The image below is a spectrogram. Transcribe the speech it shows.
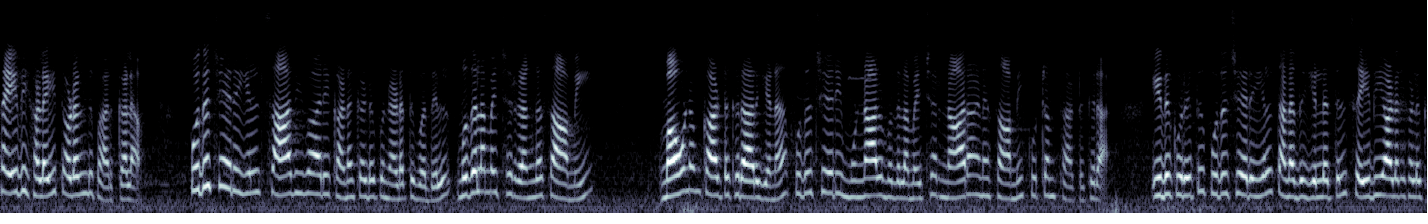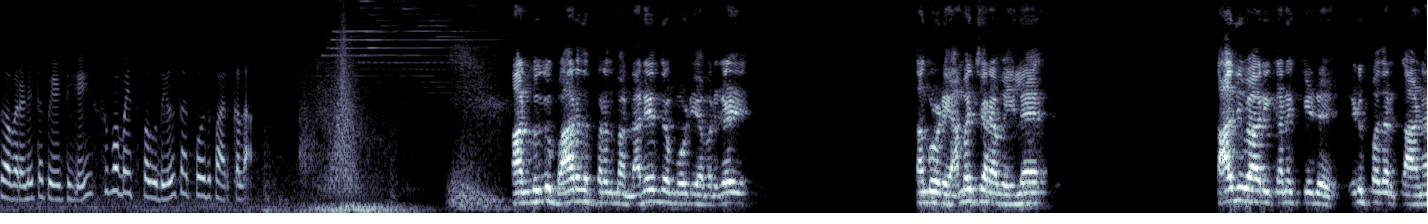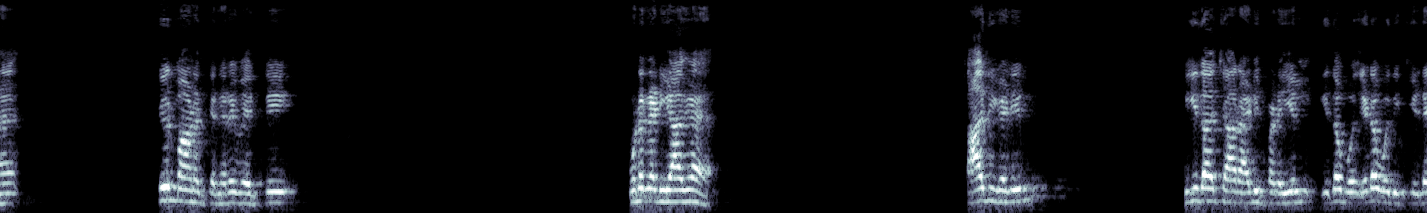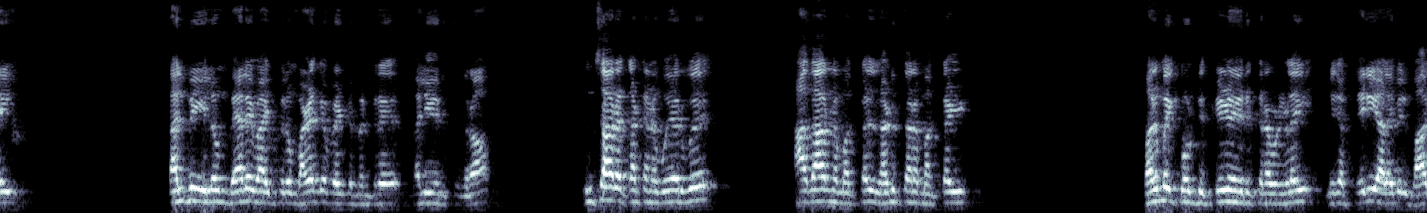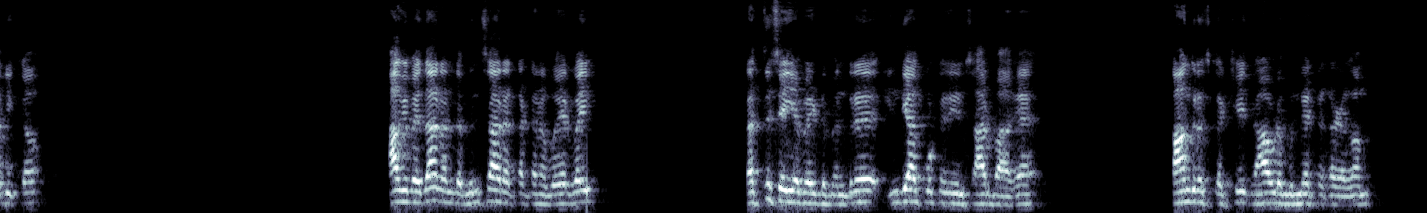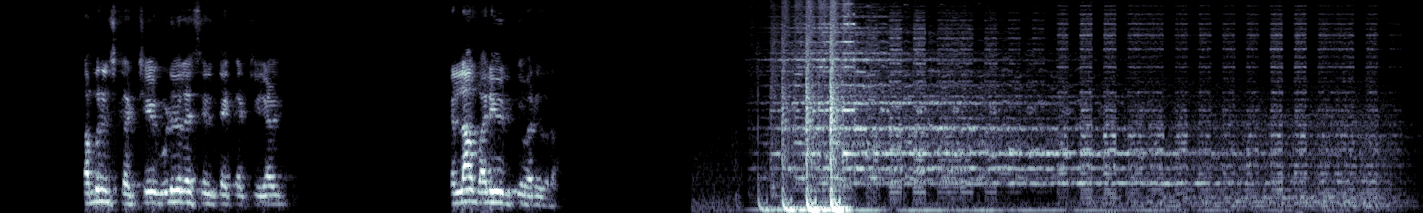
செய்திகளை தொடர்ந்து பார்க்கலாம். புதுச்சேரியில் சாதிவாரி கணக்கெடுப்பு நடத்துவதில் முதலமைச்சர் ரங்கசாமி மௌனம் காட்டுகிறார் என புதுச்சேரி முன்னாள் முதலமைச்சர் நாராயணசாமி குற்றம் சாட்டுகிறார். இது குறித்து புதுச்சேரியில் தனது இல்லத்தில் செய்தியாளர்களுக்கு அவர் அளித்த பேட்டியை சுபபைட்ஸ் பகுதியில் தற்போது பார்க்கலாம். மாண்புமிகு பாரத பிரதமர் நரேந்திர மோடி அவர்கள் தங்களுடைய அமைச்சரவையில் சாதிவாரி கணக்கீடு எடுப்பதற்கான தீர்மானத்தை நிறைவேற்றி உடனடியாக சாதிகளின் விகிதாச்சார அடிப்படையில் இட இடஒதுக்கீடை கல்வியிலும் வேலைவாய்ப்பிலும் வழங்க வேண்டும் என்று வலியுறுத்துகிறோம். மின்சார கட்டண உயர்வு சாதாரண மக்கள் நடுத்தர மக்கள் வறுமை கோட்டு கீழே இருக்கிறவர்களை மிக பெரிய அளவில் பாதிக்கும். ஆகவேதான் அந்த மின்சார கட்டண உயர்வை ரத்து செய்ய வேண்டும் என்று இந்தியா கூட்டணியின் சார்பாக காங்கிரஸ் கட்சி திராவிட முன்னேற்ற கழகம் கம்யூனிஸ்ட் கட்சி விடுதலை சிறுத்தை கட்சிகள் எல்லாம் வலியுறுத்தி வருகிறோம்.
